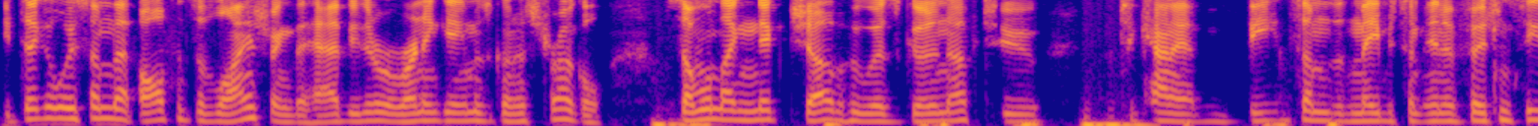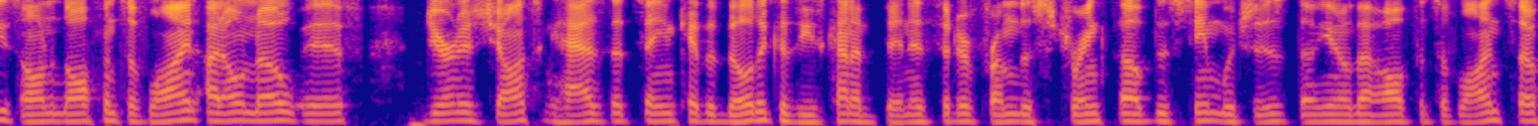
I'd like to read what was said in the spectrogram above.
You take away some of that offensive line strength they have, either a running game is going to struggle. Someone like Nick Chubb, who is good enough to to kind of beat some of the maybe some inefficiencies on an offensive line. I don't know if D'Ernest Johnson has that same capability because he's kind of benefited from the strength of this team, which is the you know that offensive line. So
